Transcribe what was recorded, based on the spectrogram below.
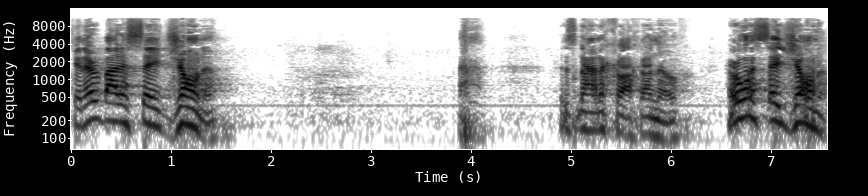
Can everybody say Jonah? it's nine o'clock, I know. Everyone say Jonah.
